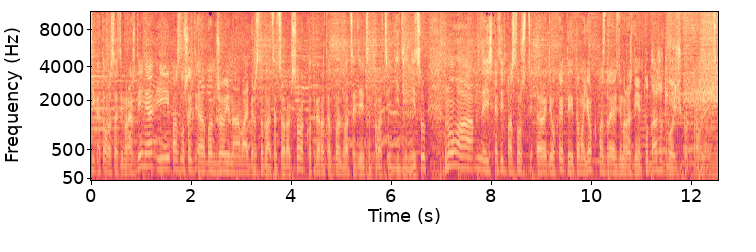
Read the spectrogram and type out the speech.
Тика Торреса с днем рождения и послушать э, Бон Джови на Viber 120 40 40, код оператор 029, отправьте единицу. Ну, а если хотите послушать Radiohead и Тома Йорка поздравить с днем рождения, туда же двоечку отправляйте.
